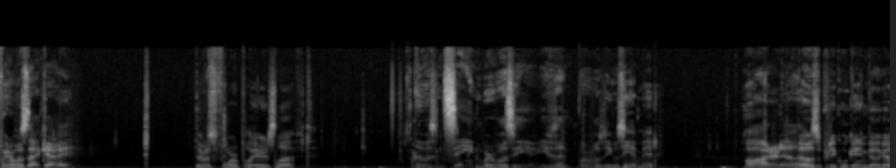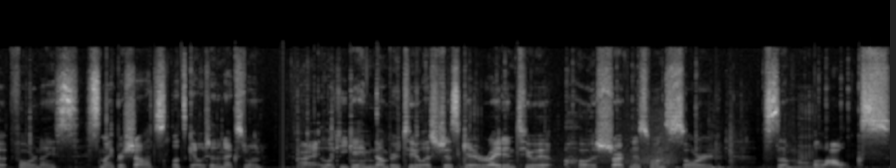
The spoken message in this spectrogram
where was that guy? There was four players left. It was insane. Where was he? He was at where was he? Was he at mid? Oh i don't know. That was a pretty cool game. Go got four nice sniper shots. Let's go to the next one. Alright, lucky game number two. Let's just get right into it. Oh, a sharpness one sword, some blocks,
